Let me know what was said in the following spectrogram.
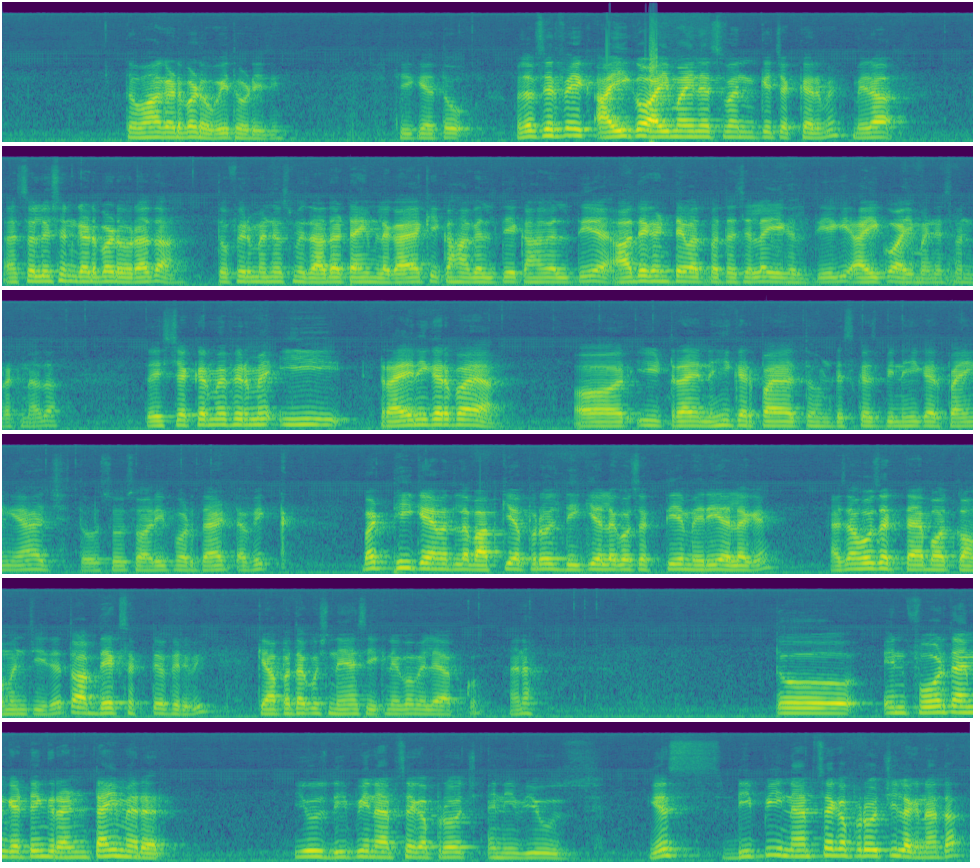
तो वहाँ गड़बड़ हो गई थोड़ी सी। ठीक है तो मतलब सिर्फ़ एक आई को आई माइनस वन के चक्कर में मेरा सोल्यूशन गड़बड़ हो रहा था तो फिर मैंने उसमें ज़्यादा टाइम लगाया कि कहाँ गलती है, कहाँ गलती है। आधे घंटे बाद पता चला ये गलती है कि आई को आई माइनस वन रखना था। तो इस चक्कर में फिर मैं ई e ट्राई नहीं कर पाया और ई e ट्राई नहीं कर पाया तो हम डिस्कस भी नहीं कर पाएँगे आज। तो so sorry for that Avik. But ठीक है मतलब आपकी अप्रोच डी की अलग हो सकती है, मेरी अलग है। ऐसा हो सकता है बहुत कॉमन चीज़ है तो आप देख सकते हो फिर भी क्या पता कुछ नया सीखने को मिले आपको, है ना? तो in fourth I am getting run time error use D P knapsack approach any views yes D P knapsack approach ही लगना था।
